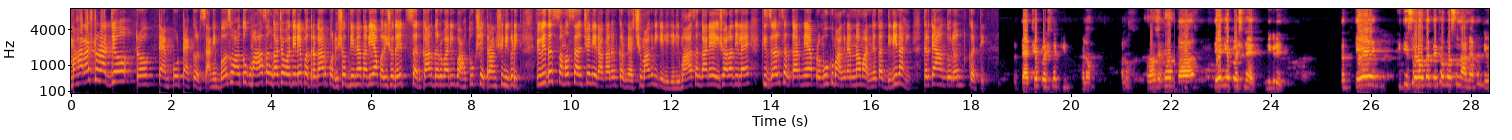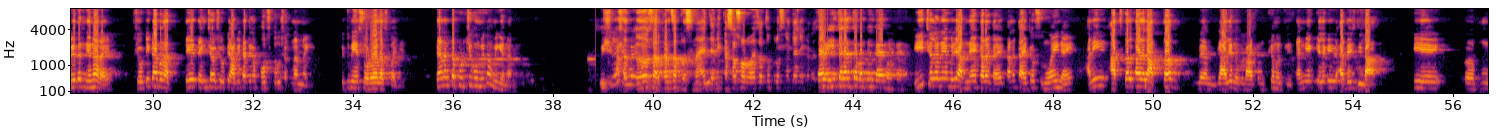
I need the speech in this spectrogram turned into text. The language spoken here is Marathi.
महाराष्ट्र राज्य ट्रक टेम्पो टॅकर्स आणि बस वाहतूक महासंघाच्या वतीने पत्रकार परिषद घेण्यात आली. या परिषदेत सरकार दरबारी वाहतूक क्षेत्रांशी निगडीत विविध समस्यांचे निराकरण करण्याची मागणी केली गेली. महासंघाने इशारा दिलाय की जर सरकारने या प्रमुख मागण्यांना मान्यता दिली नाही तर ते आंदोलन करतील. त्याचे प्रश्न हॅलो. हॅलो. ते जे प्रश्न आहेत निगडीत तर ते किती सोडवतात त्याच्यापासून आम्ही आता निवेदन देणार आहे. शेवटी काय बघा ते त्यांच्यावर शेवटी आम्ही काय त्यांना फोर्स करू शकणार नाही की तुम्ही हे सोडवायलाच पाहिजे. त्यानंतर पुढची भूमिका आम्ही घेणार. विश्लेषण म्हणजे- सरकारचा प्रश्न आहे त्याने कसा सोडवायचा तो प्रश्न त्याने करायचा. ई चलनच्या बद्दल काय म्हणताय ही चलन हे म्हणजे अन्यायकारक आहे कारण का ह्याच्यावर सुनवाई नाही. आणि आजकाल काय झालं आत्ता आले मुख्यमंत्री त्यांनी एक केलं की आदेश दिला की हे,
